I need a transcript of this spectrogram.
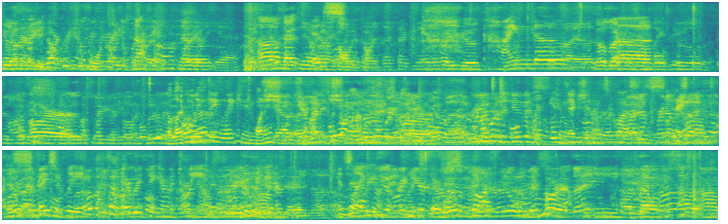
two hundred eighty dollars for. Not really, not really, yeah. Um, That's for it's solving card. Are you good? kind of, uh, our What life only you thing we can 20? choose are connections classes. It's, um, it's basically everything in between. It's like there's art, PE, health, um,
